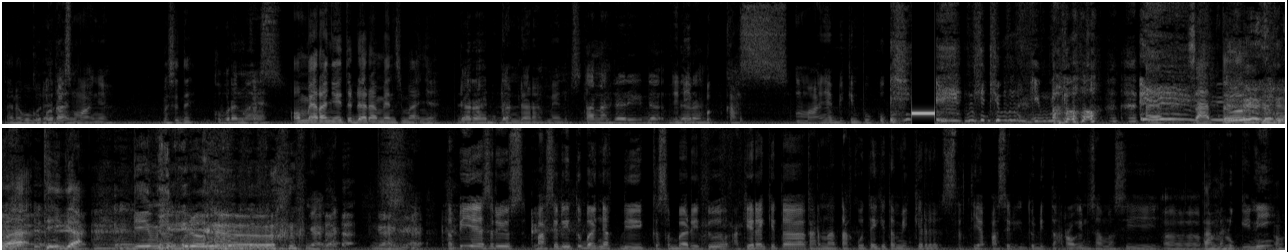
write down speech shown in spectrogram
Tanah kuburan. Kuburan. bekas emaknya Maksudnya? kuburan mak ya bekas Oh merahnya itu darah mens emaknya. darah bukan da- darah mens tanah dari da- jadi darah bekas emaknya bikin pupuk ini gimana gimana Oh, eh, satu, dua, tiga, gimmick bro. enggak enggak Enggak, enggak. tapi ya serius pasir itu banyak di kesebar itu. Akhirnya kita karena takutnya kita mikir setiap pasir itu ditaruhin sama si Tanah. makhluk ini Oh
